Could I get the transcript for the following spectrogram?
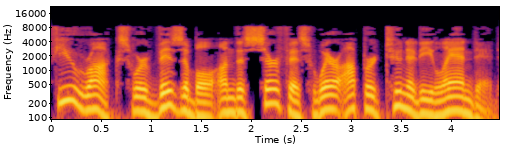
Few rocks were visible on the surface where Opportunity landed,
